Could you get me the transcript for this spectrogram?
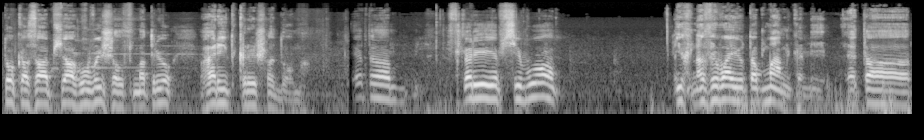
только за общагу вышел, смотрю, горит крыша дома. Это, скорее всего, их называют обманками. Это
